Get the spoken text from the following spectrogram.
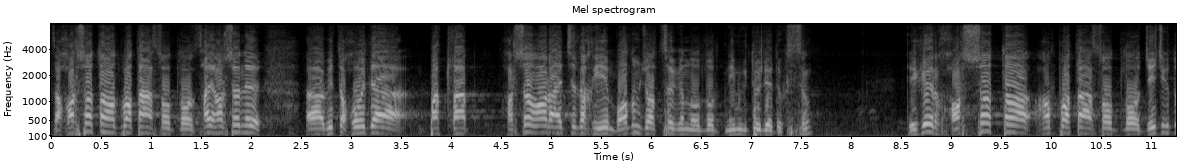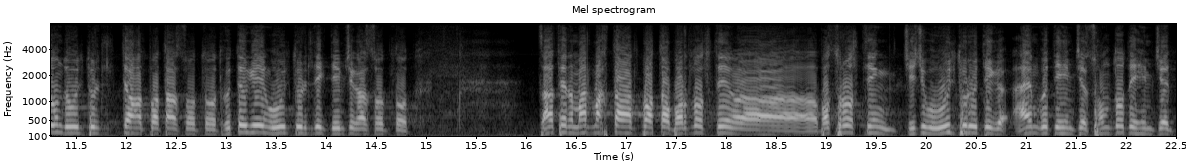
За хоршоотой холбоотой асуудлууд сая хоршооны бид хуулиа батлаад хоршоогоор ажиллах ийм боломж олцыг нь бол нэмэгдүүлээд өгсөн. Тэгэхээр хоршоотой холбоотой асуудлууд, жижиг дунд үйлдвэрлэлтэй холбоотой асуудлууд, хөдөөгийн үйлдвэрлэлийг дэмжих асуудлууд За тэр мал махтай холбоотой борлуулалтын боловсруулалтын жижиг үйлдвэрүүдийг аймагуудын хэмжээнд, сумдуудын хэмжээнд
